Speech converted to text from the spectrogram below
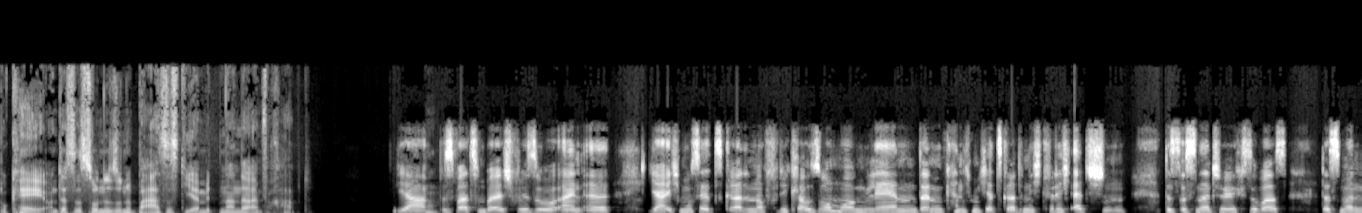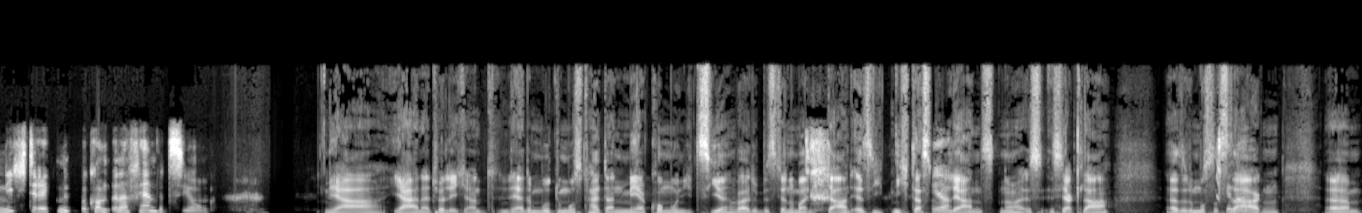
Okay, und das ist so eine, so eine Basis, die ihr miteinander einfach habt. Ja, Hm. das war zum Beispiel so ein, äh, ja, ich muss jetzt gerade noch für die Klausur morgen lernen, dann kann ich mich jetzt gerade nicht für dich ätschen. Das ist natürlich sowas, das man nicht direkt mitbekommt in einer Fernbeziehung. Ja, ja, natürlich. Und ja, du, du musst halt dann mehr kommunizieren, weil du bist ja nun mal nicht da und er sieht nicht, dass du Ja. lernst, ne? Ist, ist ja klar. Also du musst es Genau. sagen. Ähm,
